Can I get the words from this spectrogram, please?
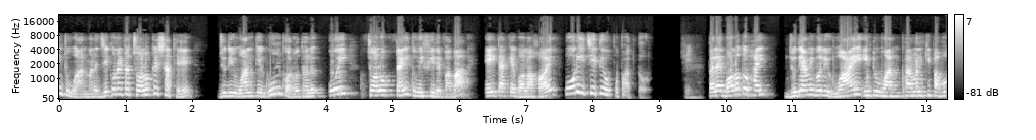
ইন্টু ওয়ান মানে যে কোনো একটা চলকের সাথে যদি ওয়ান কে গুণ করো তাহলে ওই চলকটাই তুমি ফিরে পাবা। এইটাকে বলা হয় পরিচিতি উপপাদ্য। তাহলে বলো তো ভাই যদি আমি বলি ওয়াই ইন্টু ওয়ান তার মানে কি পাবো?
